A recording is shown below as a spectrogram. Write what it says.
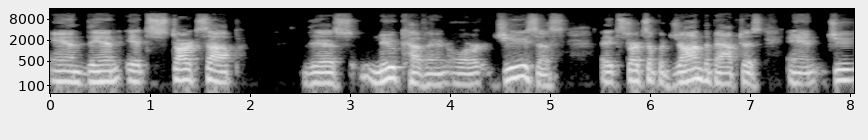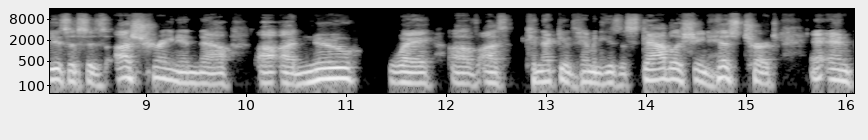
And then it starts up this new covenant or Jesus. It starts up with John the Baptist, and Jesus is ushering in now uh, a new way of us connecting with him and he's establishing his church and, and,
